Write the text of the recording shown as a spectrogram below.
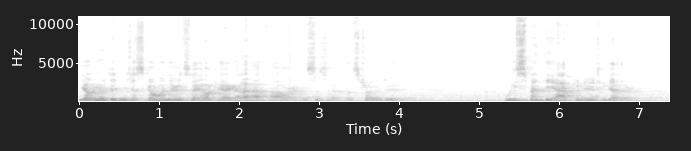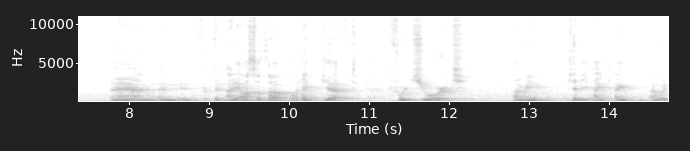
Yo-Yo didn't just go in there and say, "Okay, I got a half hour. This is it. Let's try to do it." We spent the afternoon together, and and, and I also thought, what a gift for George. I mean, can he, I, I, I would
